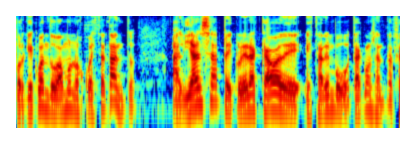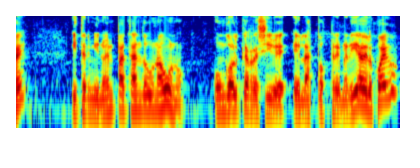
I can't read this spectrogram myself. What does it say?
¿por qué cuando vamos nos cuesta tanto? Alianza Petrolera acaba de estar en Bogotá con Santa Fe y terminó empatando 1 a 1. Un gol que recibe en las postremerías del juego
